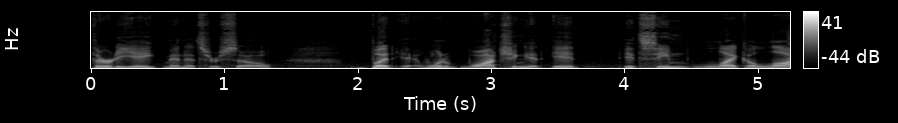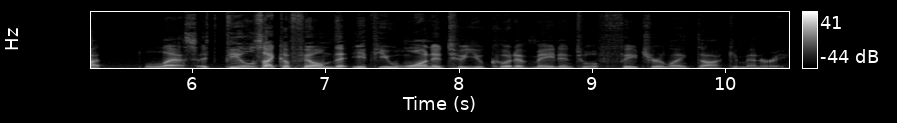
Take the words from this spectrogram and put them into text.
38 minutes or so. But when watching it, it it seemed like a lot less. It feels like a film that if you wanted to, you could have made into a feature length documentary.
